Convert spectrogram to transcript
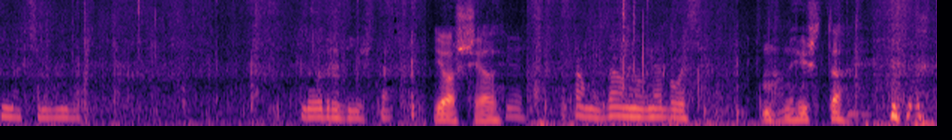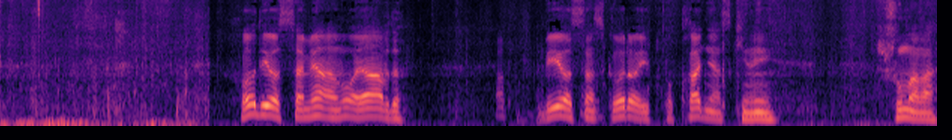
Imat ćemo mi do odredišta. Još, jel? Je, samo za mnom, ne boj se. Ma ništa. Hodio sam ja, moj Avdo. Bio sam skoro i po kladnjanskim šumama,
